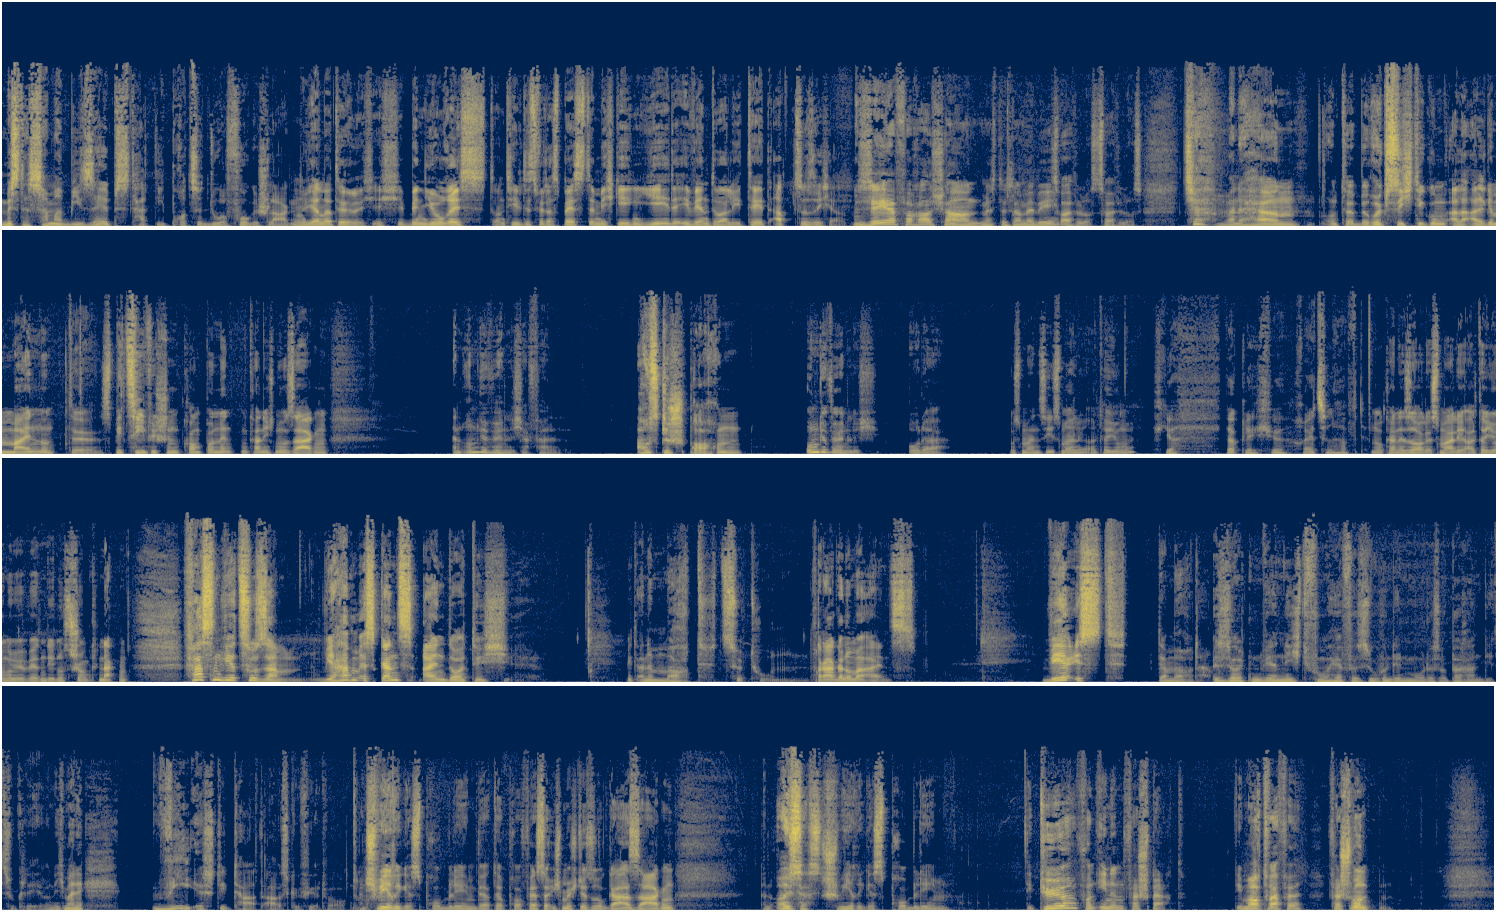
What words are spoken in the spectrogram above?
Mr. Summerby selbst hat die Prozedur vorgeschlagen. Ja, natürlich. Ich bin Jurist und hielt es für das Beste, mich gegen jede Eventualität abzusichern. Sehr vorausschauend, Mr. Summerby. Zweifellos, zweifellos. Tja, meine Herren, unter Berücksichtigung aller allgemeinen und äh, spezifischen Komponenten kann ich nur sagen, ein ungewöhnlicher Fall. Ausgesprochen ungewöhnlich. Oder was meinen Sie, Smiley, alter Junge? Ja, wirklich äh, rätselhaft. Nur keine Sorge, Smiley, alter Junge, wir werden die Nuss schon knacken. Fassen wir zusammen. Wir haben es ganz eindeutig mit einem Mord zu tun. Frage Nummer eins. Wer ist der Mörder? Sollten wir nicht vorher versuchen, den Modus operandi zu klären? Ich meine, wie ist die Tat ausgeführt worden? Ein schwieriges Problem, werter Professor. Ich möchte sogar sagen, ein äußerst schwieriges Problem. Die Tür von innen versperrt. Die Mordwaffe verschwunden.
